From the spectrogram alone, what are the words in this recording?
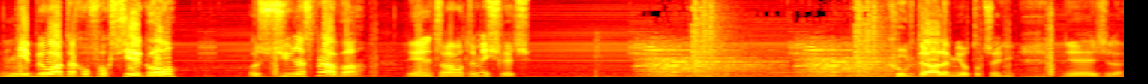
nie było ataku Foxiego. To jest dziwna sprawa. Nie wiem, co mam o tym myśleć. Kurde, ale mnie otoczyli. Nieźle.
